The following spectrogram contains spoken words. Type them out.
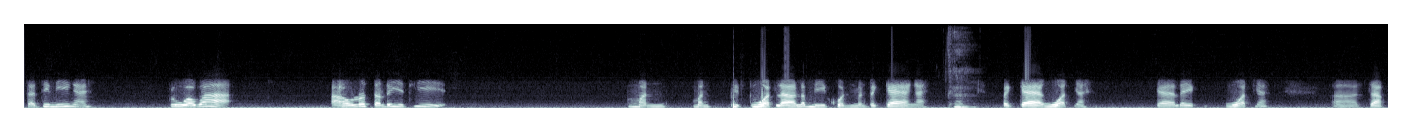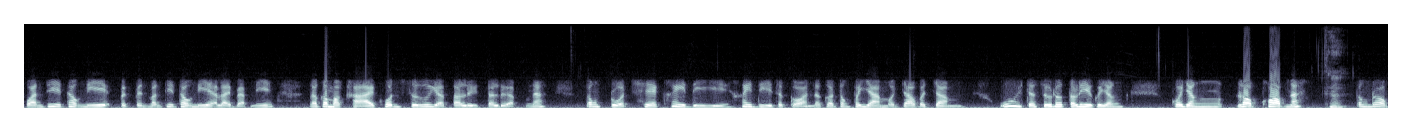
แต่ทีนี้ไง กลัวว่าเอาลอตเตอรี่ที่มันมันผิดงวดแล้ว แล้วมีคนมันไปแก้ไงค่ะไปแก้งวดไง แก้เลขงวดไงอ่าจากวันที่เท่านี้ไปเป็นวันที่เท่านี้อะไรแบบนี้ แล้วก็มาขายคนซื้ออย่าตะลือตะเหลือกนะ ต้องตรวจเช็คให้ดี ให้ดีซะก่อนแล้วก็ต้องพยายามเอาเจ้าประจำอุ้ยจะซื้อลอตเตอรี่ก็ยังก็ยังรอบคอบนะค่ะต้องรอบ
